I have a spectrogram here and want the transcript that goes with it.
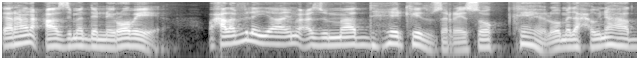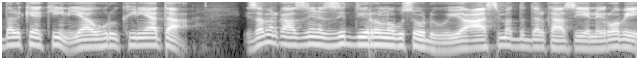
gaar ahaan caasimada nairobi waxaa la filayaa inuu casumaad heerkeedu sarreyso ka helo madaxweynaha dalka kenya uhuru kenyatta. Islamarkaasina si diiran lagu soo dhaweeyo caasimada dalkaasi ee nairobi.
